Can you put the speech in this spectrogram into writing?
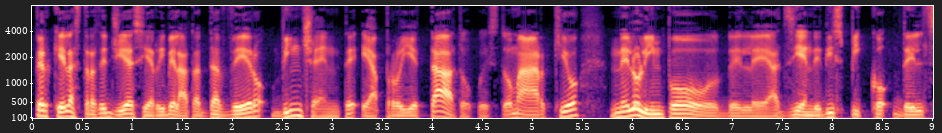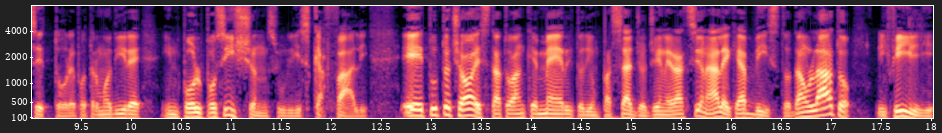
perché la strategia si è rivelata davvero vincente e ha proiettato questo marchio nell'Olimpo delle aziende di spicco del settore, potremmo dire in pole position sugli scaffali. E tutto ciò è stato anche merito di un passaggio generazionale che ha visto da un lato i figli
